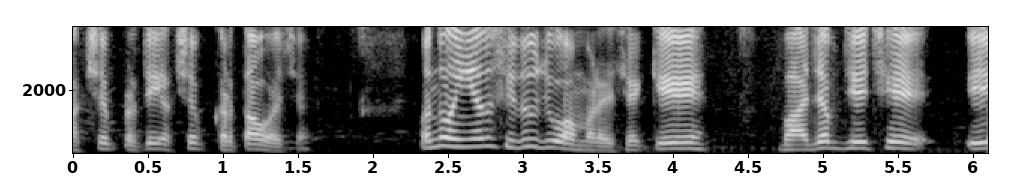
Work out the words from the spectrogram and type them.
આક્ષેપ પ્રતિ આક્ષેપ કરતા હોય છે. પરંતુ અહીંયા તો સીધું જોવા મળે છે કે ભાજપ જે છે એ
